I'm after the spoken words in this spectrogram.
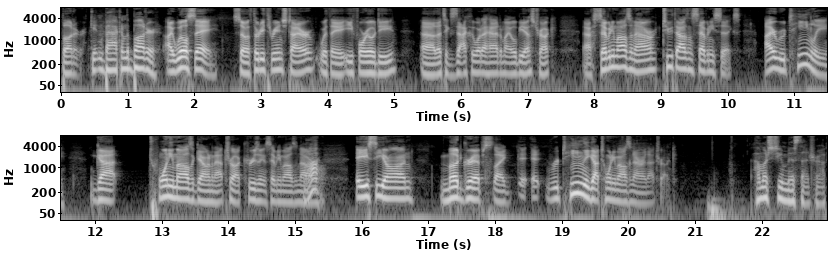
Butter. Getting back on the butter. I will say, so a 33 inch tire with a E4OD. Uh, that's exactly what I had in my OBS truck. Uh, 70 miles an hour, 2076. I routinely got 20 miles a gallon in that truck, cruising at 70 miles an hour. Wow. AC on, mud grips, like it, it routinely got 20 miles an hour in that truck. How much do you miss that truck?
